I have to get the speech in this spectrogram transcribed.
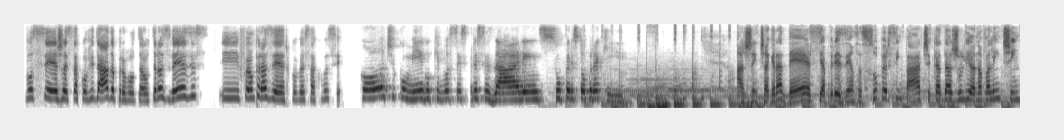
Você já está convidada para voltar outras vezes e foi um prazer conversar com você. Conte comigo que vocês precisarem, super estou por aqui. A gente agradece a presença super simpática da Juliana Valentim.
